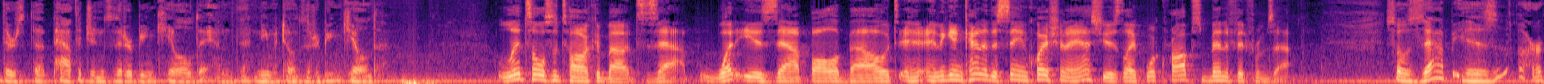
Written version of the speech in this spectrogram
there's the pathogens that are being killed and the nematodes that are being killed. Let's also talk about ZAP. What is ZAP all about? And again, kind of the same question I asked you is like, what crops benefit from ZAP? So ZAP is our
